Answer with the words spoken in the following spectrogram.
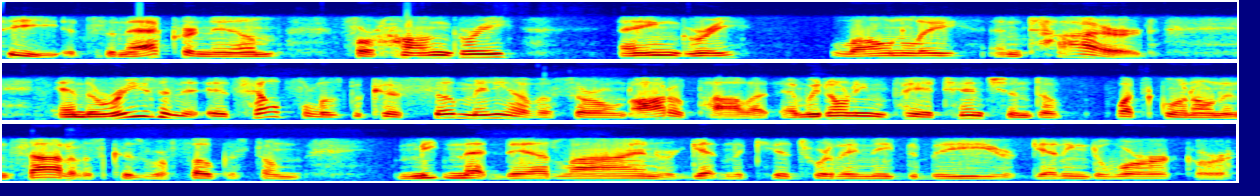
T. It's an acronym for hungry, angry, lonely, and tired. And the reason it's helpful is because so many of us are on autopilot and we don't even pay attention to what's going on inside of us because we're focused on meeting that deadline or getting the kids where they need to be or getting to work or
